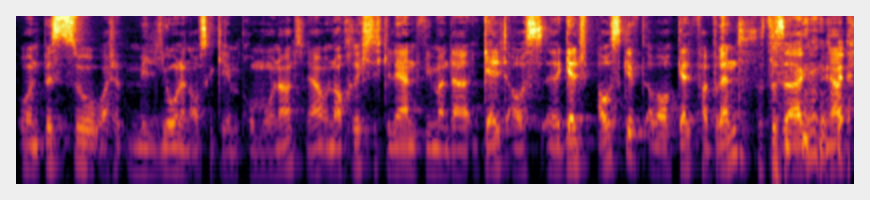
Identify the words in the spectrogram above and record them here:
und bis zu, oh, ich habe Millionen ausgegeben pro Monat, ja, und auch richtig gelernt, wie man da Geld aus äh, Geld ausgibt, aber auch Geld verbrennt sozusagen, ja.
